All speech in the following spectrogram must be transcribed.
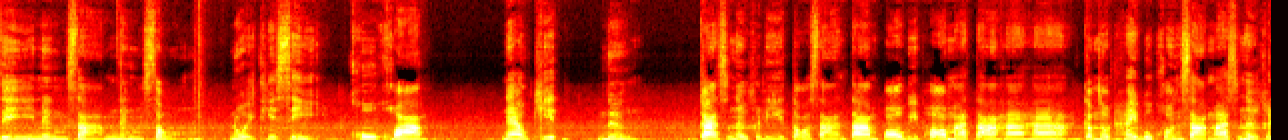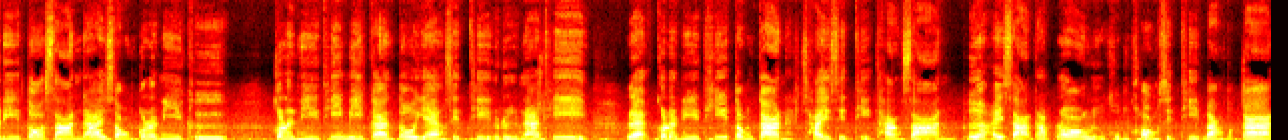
41312หนึ่งสองหน่วยที่4คู่ความ แนวคิด 1. การเสนอคดีต่อศาลตามปวิพมาตรา55กำหนดให้บุคคลสามารถเสนอคดีต่อศาลได้ 2 กรณีคือ กรณีที่มีการโต้แย้งสิทธิหรือหน้าที่ และกรณีที่ต้องการใช้สิทธิทางศาลเพื่อให้ศาลรับรองหรือคุ้มครองสิทธิบางประการ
